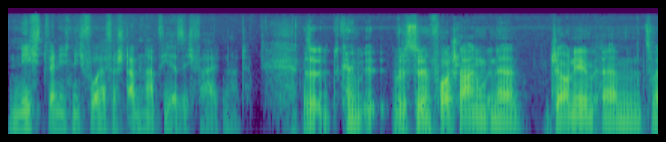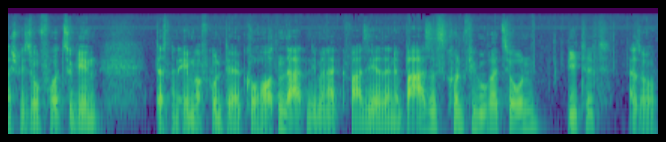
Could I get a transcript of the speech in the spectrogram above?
nicht, wenn ich nicht vorher verstanden habe, wie er sich verhalten hat. Also würdest du denn vorschlagen, in der Journey ähm, zum Beispiel so vorzugehen, dass man eben aufgrund der Kohortendaten, die man hat, quasi ja seine Basiskonfiguration bietet? Also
